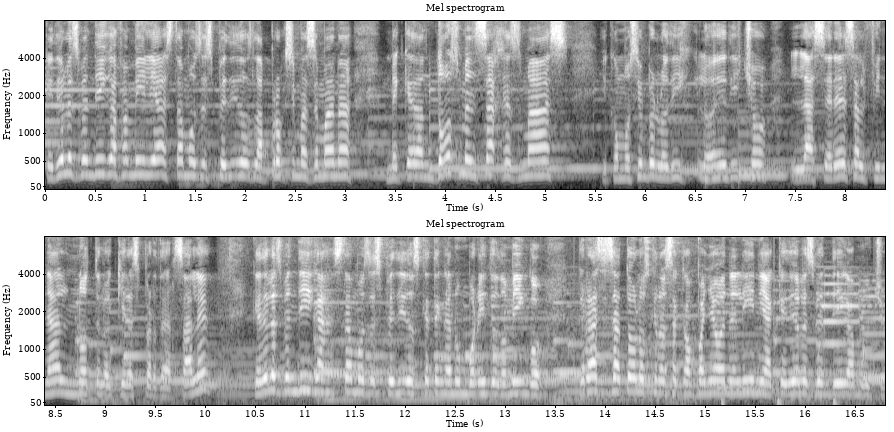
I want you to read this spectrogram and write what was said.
Que Dios les bendiga familia, estamos despedidos la próxima semana, me quedan dos mensajes más y como siempre lo, di- lo he dicho, la cereza al final no te lo quieres perder, ¿sale? Que Dios les bendiga, estamos despedidos, que tengan un bonito domingo. Gracias a todos los que nos acompañaron en línea, que Dios les bendiga mucho.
